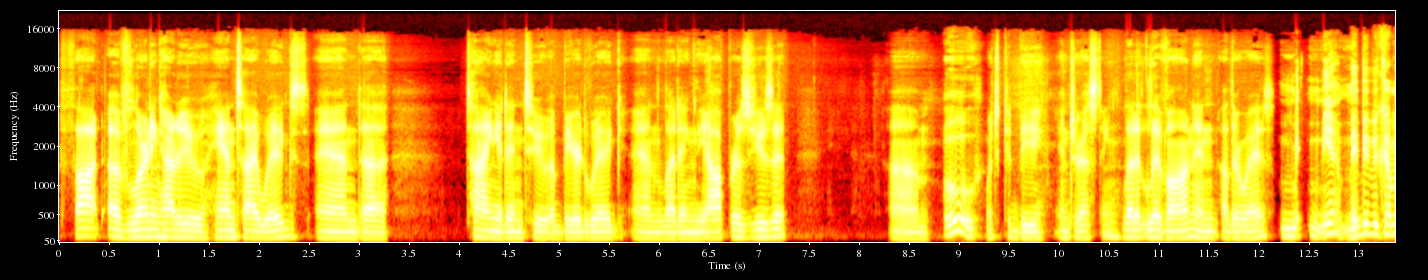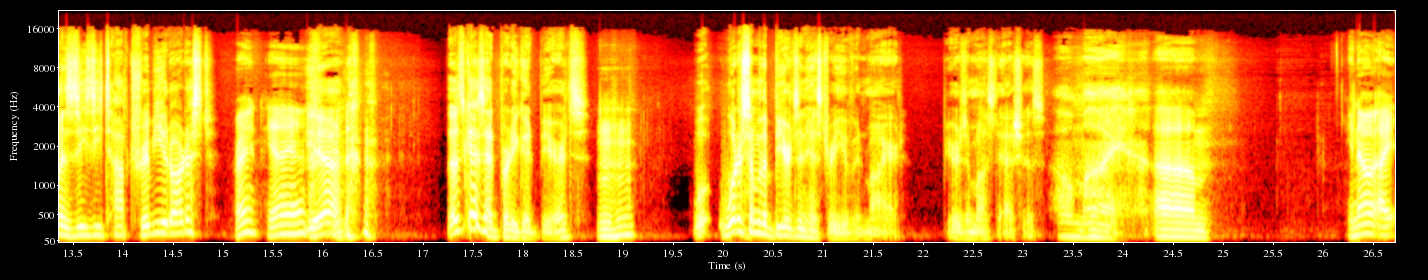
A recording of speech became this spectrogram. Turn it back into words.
thought of learning how to hand tie wigs and uh, tying it into a beard wig and letting the operas use it, um, Ooh, which could be interesting. Let it live on in other ways, M- yeah. Maybe become a ZZ Top tribute artist. right? Yeah, yeah. Yeah, those guys had pretty good beards. mm-hmm. Wh- what are some of the beards in history you've admired? Beards and mustaches. Oh my. Um, you know, I.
